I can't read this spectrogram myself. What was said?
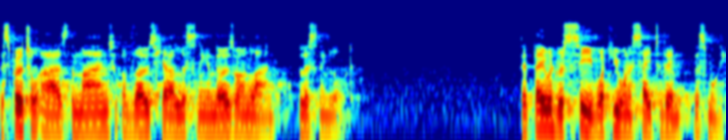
the spiritual eyes, the minds of those here listening and those who are online listening, Lord. That they would receive what you want to say to them this morning.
